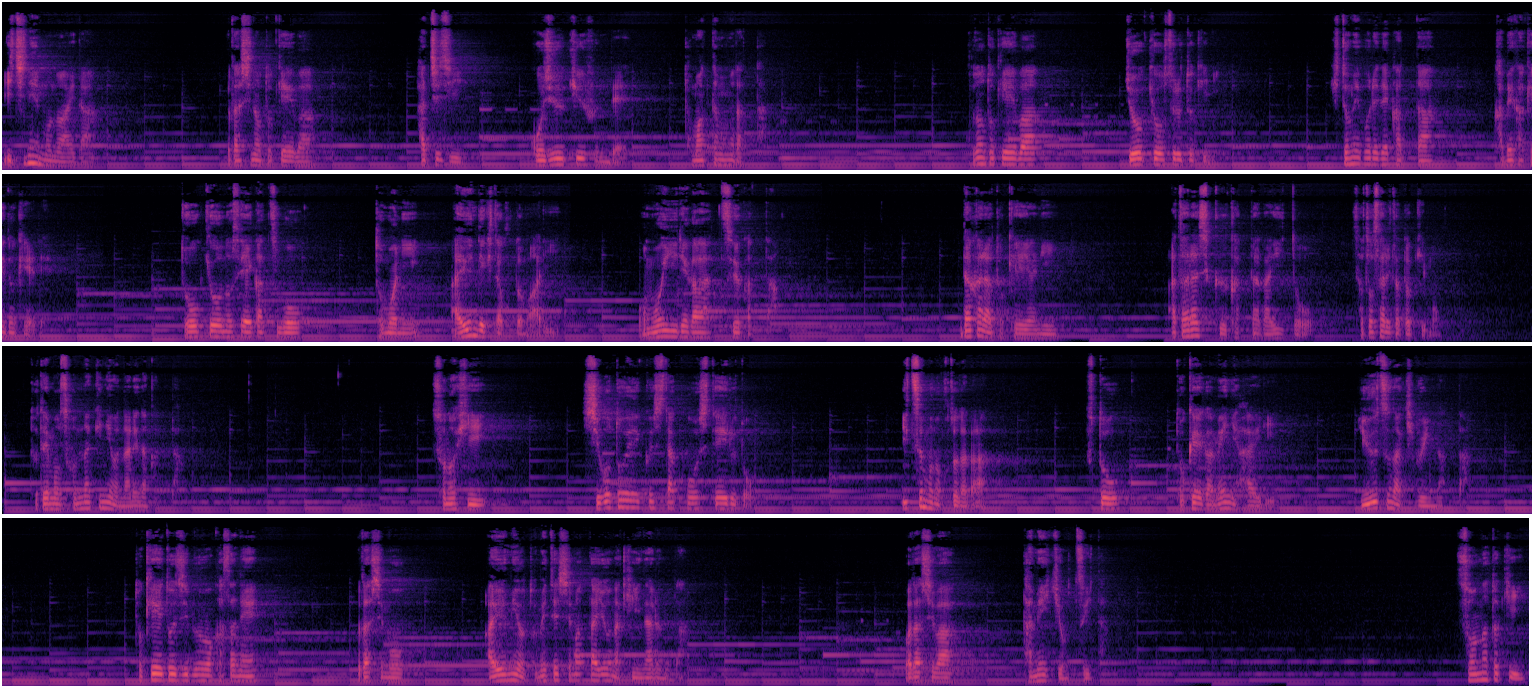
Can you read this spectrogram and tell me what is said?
1年もの間私の時計は8時59分で止まったままだった。この時計は上京するときに一目惚れで買った壁掛け時計で東京の生活を共に歩んできたこともあり思い入れが強かった。だから時計屋に新しく買ったがいいと諭された時もとてもそんな気にはなれなかった。その日仕事へ行く支度をしているといつものことだがふと時計が目に入り憂鬱な気分になった。時計と自分を重ね私も歩みを止めてしまったような気になるのだ。私はため息をついた。そんな時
